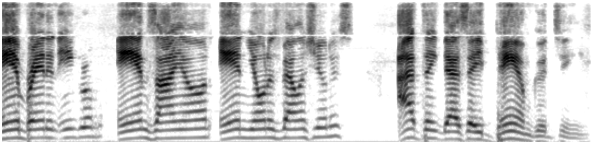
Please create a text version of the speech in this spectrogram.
and Brandon Ingram and Zion and Jonas Valanciunas, I think that's a damn good team.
